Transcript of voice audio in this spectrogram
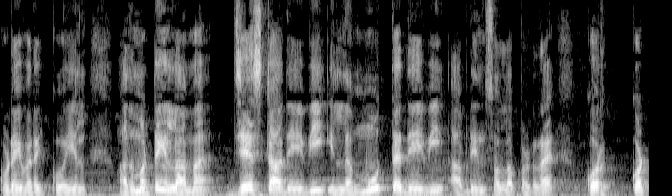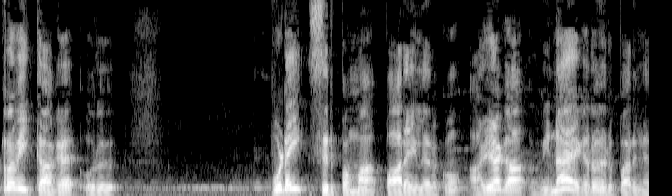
குடைவரை கோயில். அது மட்டும் இல்லாமல் ஜேஷ்டா தேவி இல்லை மூத்த தேவி அப்படின்னு சொல்லப்படுற கொற் கொற்றவைக்காக ஒரு புடை சிற்பமாக பாறையில் இருக்கும். அழகாக விநாயகரும் இருப்பாருங்க.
